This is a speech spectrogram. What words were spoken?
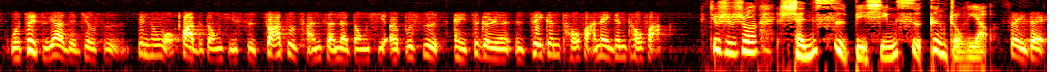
我最主要的就是变成我画的东西是抓住传承的东西，而不是哎这个人这根头发那根头发。就是说，神似比形似更重要。对对，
